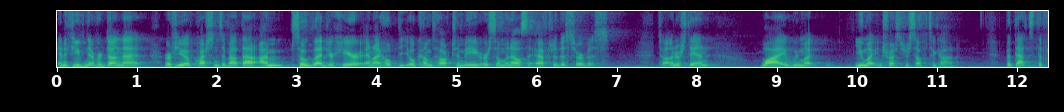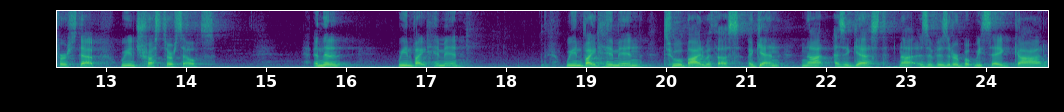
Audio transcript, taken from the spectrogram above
And if you've never done that, or if you have questions about that, I'm so glad you're here, and I hope that you'll come talk to me or someone else after this service to understand why we might, you might entrust yourself to God. But that's the first step. We entrust ourselves. And then we invite Him in. We invite Him in to abide with us. Again, not as a guest, not as a visitor, but we say, God,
